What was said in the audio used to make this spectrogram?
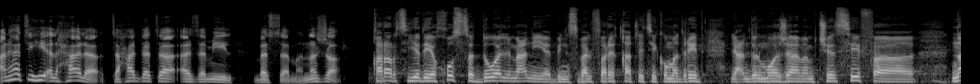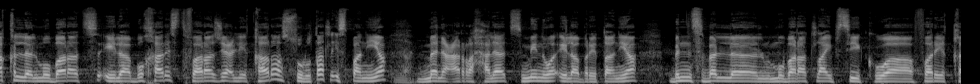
عن هذه الحالة تحدث الزميل بسام النجار. قرار سيادي يخص الدول المعنية بالنسبة لفريق أتلتيكو مدريد اللي عنده المواجهة أمام تشيلسي فنقل المباراة إلى بوخارست فراجع لقرار السلطات الإسبانية بمنع الرحلات من وإلى بريطانيا. بالنسبة للمباراة لايبسيك وفريق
